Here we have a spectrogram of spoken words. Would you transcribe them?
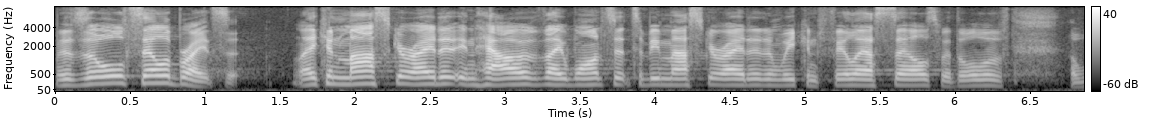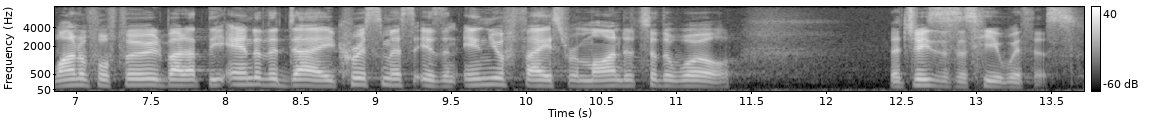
It all celebrates it. They can masquerade it in however they want it to be masqueraded, and we can fill ourselves with all of the wonderful food. But at the end of the day, Christmas is an in your face reminder to the world that Jesus is here with us.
